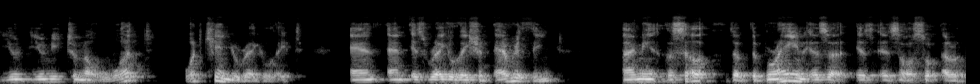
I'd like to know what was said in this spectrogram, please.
you you need to know what what can you regulate, and and is regulation everything? I mean, the cell, the, the brain is a is is also a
